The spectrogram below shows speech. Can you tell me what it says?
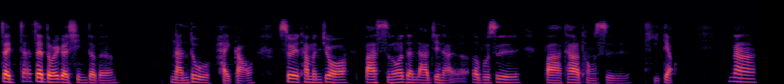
再再再多一个新的的难度还高所以他们就把史诺登拉进来了而不是把他的同事踢掉。那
